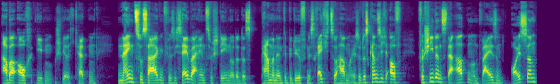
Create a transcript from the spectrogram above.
aber auch eben Schwierigkeiten Nein zu sagen, für sich selber einzustehen oder das permanente Bedürfnis, Recht zu haben. Also das kann sich auf verschiedenste Arten und Weisen äußern.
